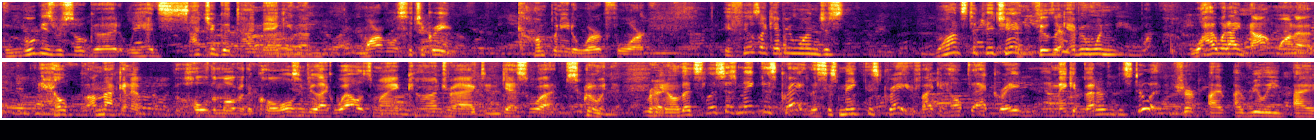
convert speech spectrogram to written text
the movies were so good. We had such a good time making them. Marvel is such a great company to work for. It feels like everyone just wants to pitch in. It feels like everyone. Why would I not want to help? I'm not gonna hold them over the coals and be like, "Well, it's my contract, and guess what? I'm screwing you." Right. You know, let's let's just make this great. Let's just make this great. If I can help that great and make it better, let's do it. Sure. I, I really I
